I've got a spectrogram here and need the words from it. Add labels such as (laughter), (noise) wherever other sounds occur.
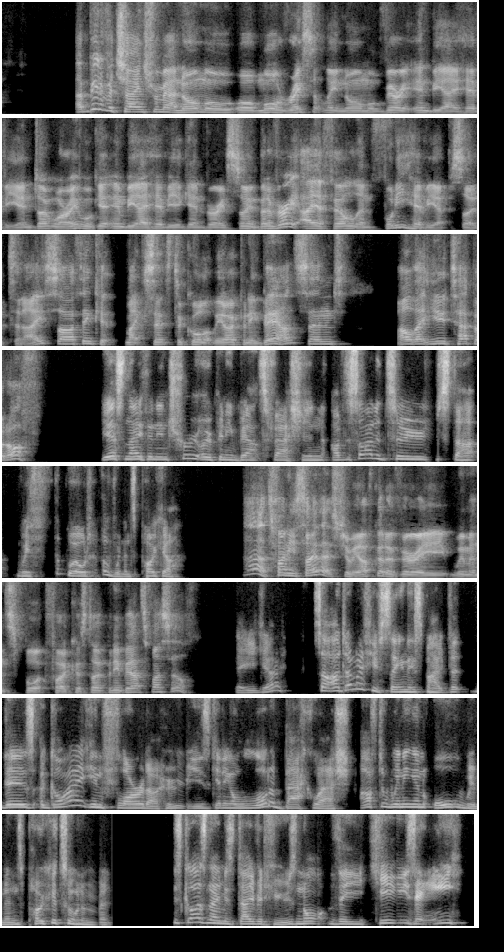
a bit of a change from our normal or more recently normal, very NBA heavy. And don't worry, we'll get NBA heavy again very soon, but a very AFL and footy heavy episode today. So I think it makes sense to call it the opening bounce, and I'll let you tap it off. Yes, Nathan, in true opening bounce fashion, I've decided to start with the world of women's poker. Ah, it's funny you say that, Stewie. I've got a very women's sport focused opening bounce myself. There you go. So I don't know if you've seen this, mate, but there's a guy in Florida who is getting a lot of backlash after winning an all women's poker tournament. This guy's name is David Hughes, not the Hughesy,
